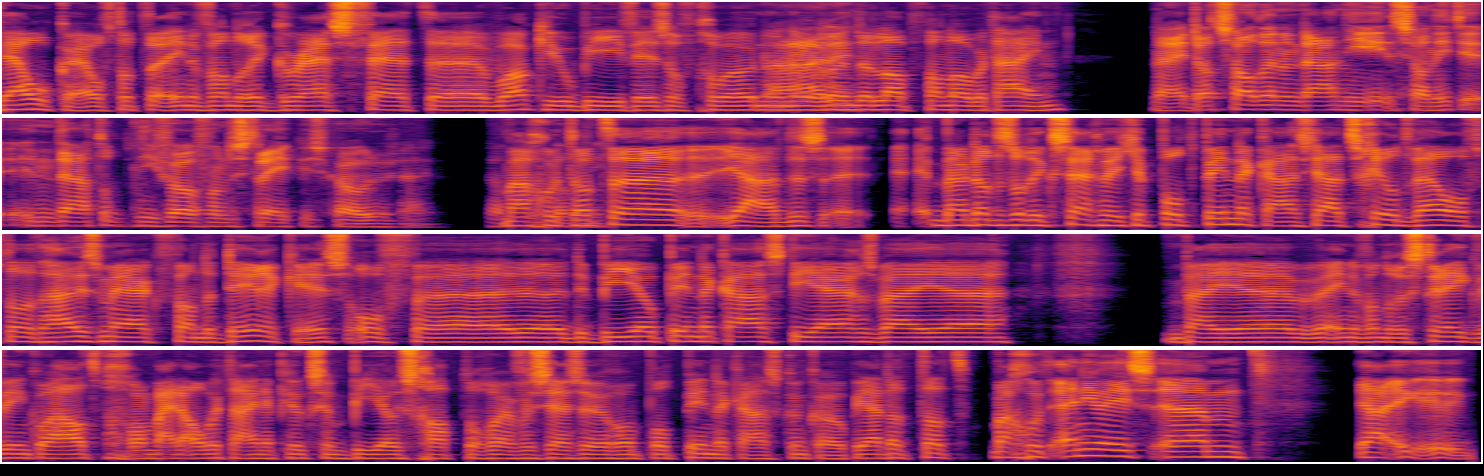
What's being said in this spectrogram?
welke. Of dat de een of andere grass-fed uh, wagyu beef is. Of gewoon een nee. runderlap van Albert Heijn. Nee, dat zal inderdaad niet, zal niet inderdaad op het niveau van de streepjescode zijn. Dat maar goed, dat, uh, ja, dus, uh, maar dat is wat ik zeg, weet je, pot pindakaas. Ja, het scheelt wel of dat het huismerk van de Dirk is. Of de, de bio pindakaas die ergens bij bij, uh, bij een of andere streekwinkel haalt. Gewoon bij de Albert Heijn heb je ook zo'n bioschap toch waar voor 6 euro een pot pindakaas kan kopen. Ja, dat, dat, maar goed, anyways. Um, ja, ik,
